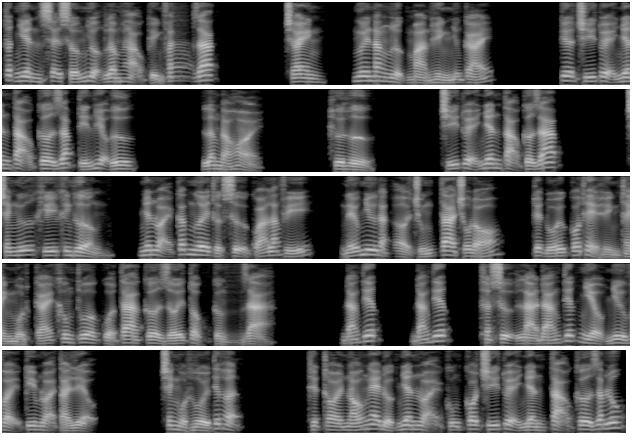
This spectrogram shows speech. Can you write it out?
tất nhiên sẽ sớm nhượng lâm hạo kình phát giác. Tranh ngươi năng lực màn hình những cái kia trí tuệ nhân tạo cơ giáp tín hiệu ư? Lâm đào hỏi. Hừ hừ. Trí tuệ nhân tạo cơ giáp. Tranh ngữ khí khinh thường, nhân loại các ngươi thực sự quá lãng phí, nếu như đặt ở chúng ta chỗ đó, tuyệt đối có thể hình thành một cái không thua của ta cơ giới tộc cừng giả. Đáng tiếc đáng tiếc, thật sự là đáng tiếc nhiều như vậy kim loại tài liệu. Tranh một hồi tiếp hận. Thiệt thòi nó nghe được nhân loại cũng có trí tuệ nhân tạo cơ giáp lúc,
